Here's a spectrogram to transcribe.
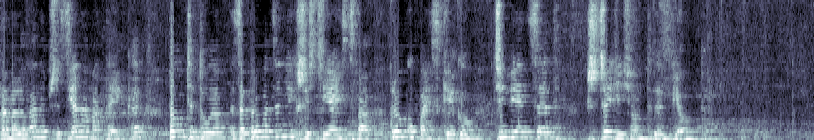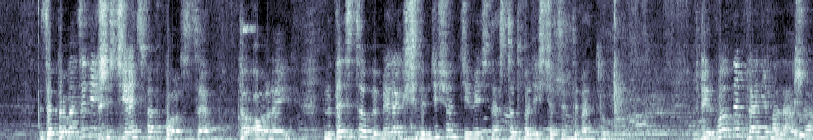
namalowany przez Jana Matejkę pod tytułem Zaprowadzenie chrześcijaństwa roku pańskiego 965. Zaprowadzenie chrześcijaństwa w Polsce to olej na desce o wymiarach 79 na 120 cm. W pierwotnym planie malarza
